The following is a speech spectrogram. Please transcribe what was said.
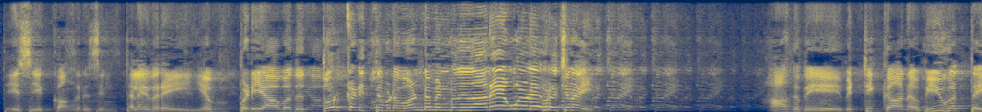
தேசிய காங்கிரசின் தலைவரை எப்படியாவது தோற்கடித்து விட வேண்டும் என்பதுதானே உங்களுடைய பிரச்சனை. ஆகவே வெற்றிக்கான வியூகத்தை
